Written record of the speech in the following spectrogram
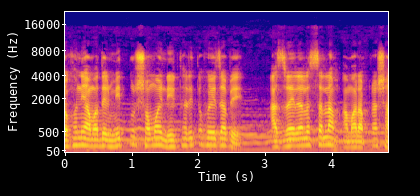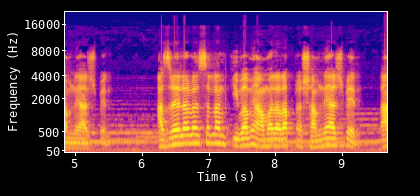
যখনই আমাদের মৃত্যুর সময় নির্ধারিত হয়ে যাবে, আজরাইল আল্লাহ সাল্লাম আমার আপনার সামনে আসবেন। আজরাইল আল্লাহ সাল্লাম কীভাবে আমার আর আপনার সামনে আসবেন, তা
